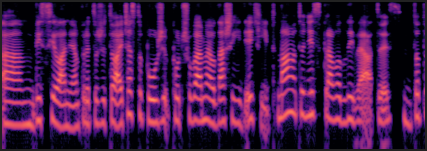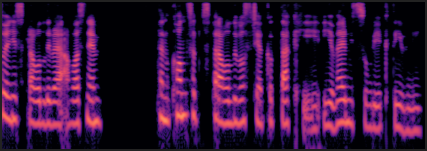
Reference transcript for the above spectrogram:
um, vysielania, pretože to aj často použi- počúvame od našich detí. Máme to nespravodlivé a to je, toto je nespravodlivé a vlastne ten koncept spravodlivosti ako taký je veľmi subjektívny.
